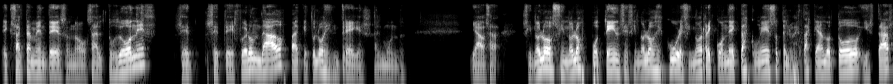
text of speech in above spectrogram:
Exactamente eso, ¿no? O sea, tus dones se, se te fueron dados para que tú los entregues al mundo. Ya, o sea, si no, los, si no los potencias, si no los descubres, si no reconectas con eso, te los estás quedando todo y estás,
